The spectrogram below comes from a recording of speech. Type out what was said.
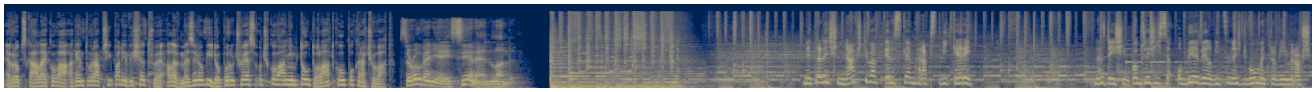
Evropská léková agentura případy vyšetřuje, ale v mezidobí doporučuje s očkováním touto látkou pokračovat. Cyril Vanier, CNN, London. Netradiční návštěva v irském hrabství Kerry. Na zdejším pobřeží se objevil více než dvoumetrový mrož.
